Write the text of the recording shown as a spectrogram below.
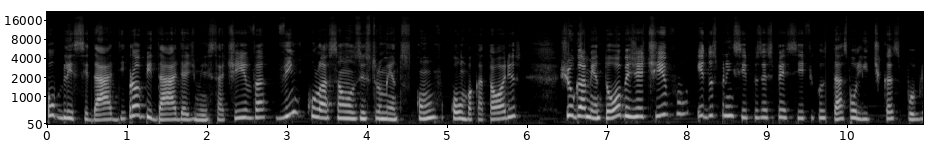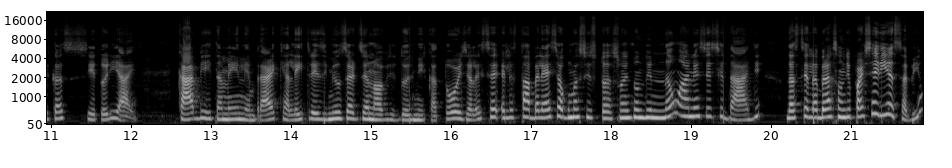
publicidade, probidade administrativa, vinculação aos instrumentos convocatórios, julgamento objetivo e dos princípios específicos das políticas públicas setoriais. Cabe também lembrar que a Lei 13.019 de 2014 ela, ela estabelece algumas situações onde não há necessidade da celebração de parcerias, sabiam?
